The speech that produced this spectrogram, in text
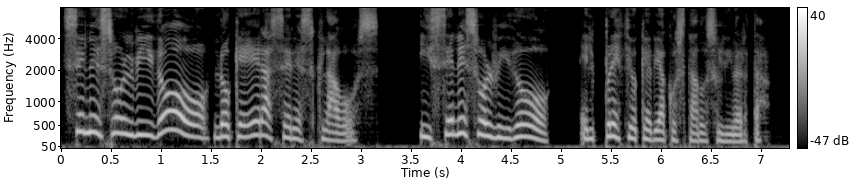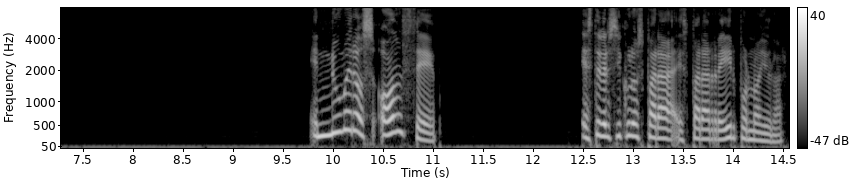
Se les olvidó lo que era ser esclavos y se les olvidó el precio que había costado su libertad. En números 11, este versículo es para, reír por no llorar.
